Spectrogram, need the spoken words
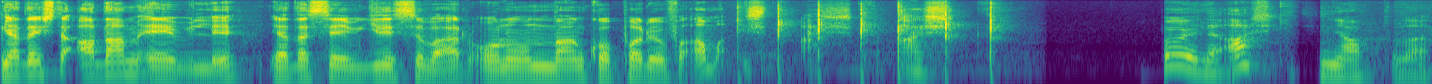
Ya da işte adam evli ya da sevgilisi var. Onu ondan koparıyor falan. Ama işte aşk, aşk. Böyle aşk için yaptılar.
